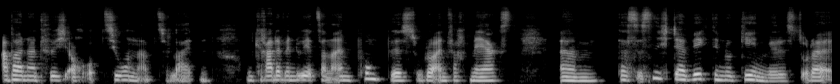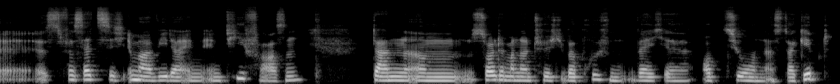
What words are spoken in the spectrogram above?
aber natürlich auch Optionen abzuleiten. Und gerade wenn du jetzt an einem Punkt bist, wo du einfach merkst, ähm, das ist nicht der Weg, den du gehen willst, oder es versetzt sich immer wieder in, in Tiefphasen, dann ähm, sollte man natürlich überprüfen, welche Optionen es da gibt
